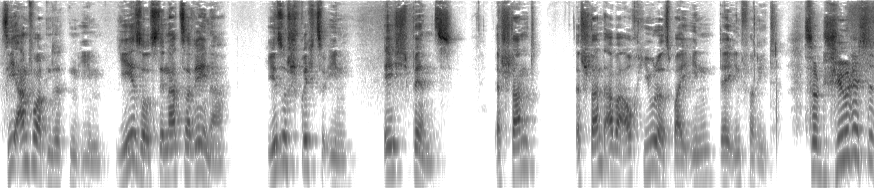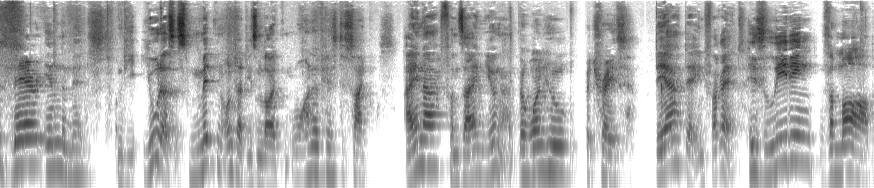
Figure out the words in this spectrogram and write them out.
Sie antworteten ihm, Jesus, der Nazarener. Jesus spricht zu ihnen, ich bin's. Er stand, es stand aber auch Judas bei ihnen, der ihn verriet. So Judas is there in the midst, Und Judas ist mitten unter diesen Leuten. one of his disciples, Einer von seinen Jüngern. the one who betrays him. Der, der ihn verrät. He's leading the mob.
